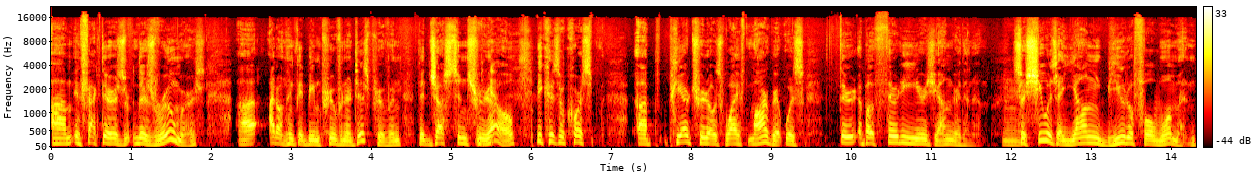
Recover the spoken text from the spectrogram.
Um, in fact, there's there's rumors. Uh, I don't think they've been proven or disproven that Justin Trudeau, because of course, uh, Pierre Trudeau's wife Margaret was thir- about 30 years younger than him. So she was a young, beautiful woman,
